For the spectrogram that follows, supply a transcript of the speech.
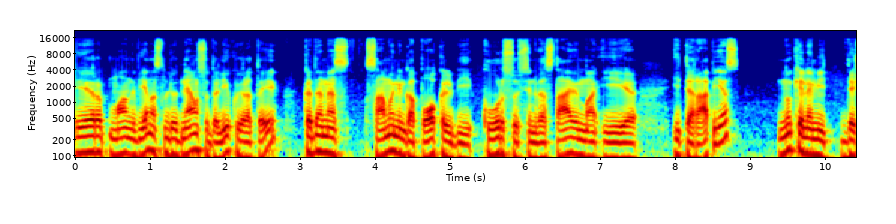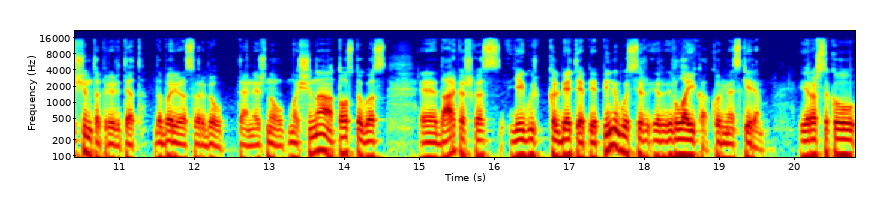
Ir man vienas liūdniausių dalykų yra tai, kada mes sąmoningą pokalbį, kursus, investavimą į, į terapijas nukeliam į dešimtą prioritetą. Dabar yra svarbiau, ten nežinau, mašina, atostogos, e, dar kažkas, jeigu kalbėti apie pinigus ir, ir, ir laiką, kur mes skiriam. Ir aš sakau,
